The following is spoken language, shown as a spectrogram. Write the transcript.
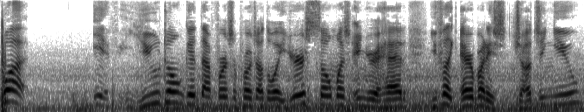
but if you don't get that first approach out the way, you're so much in your head, you feel like everybody's judging you.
